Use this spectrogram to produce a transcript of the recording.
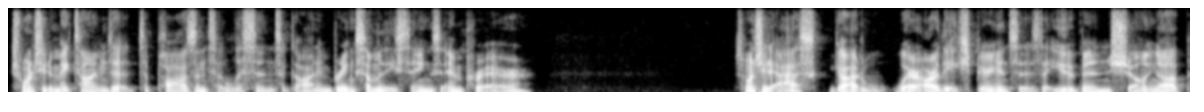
I just want you to make time to, to pause and to listen to God and bring some of these things in prayer. Just want you to ask God, where are the experiences that you've been showing up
